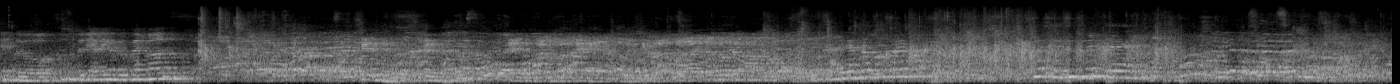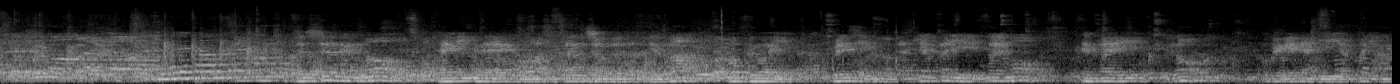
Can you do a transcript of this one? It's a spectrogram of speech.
えっと、本当にありがとうございます。でこうアシスタント賞を取れたっていうのはもうすごい嬉しいことでやっぱりそれも先輩のおかげでありやっぱり本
